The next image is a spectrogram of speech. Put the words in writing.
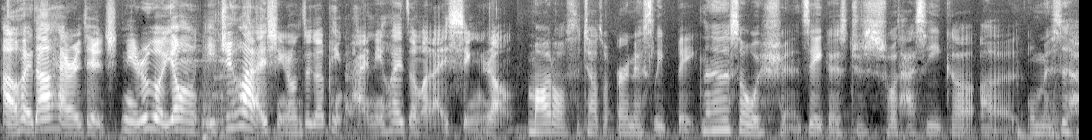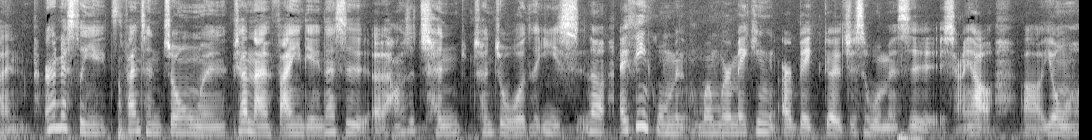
好，回到 Heritage，你如果用一句话来形容这个品牌，你会怎么来形容？Model 是叫做 Earnestly Baked。那那个时候我选的这个，就是说它是一个呃。我们是很 earnestly 翻成中文比较难翻一点，但是呃，好像是沉沉着的意思。那 I think 我们 when we're making our big good，就是我们是想要呃用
